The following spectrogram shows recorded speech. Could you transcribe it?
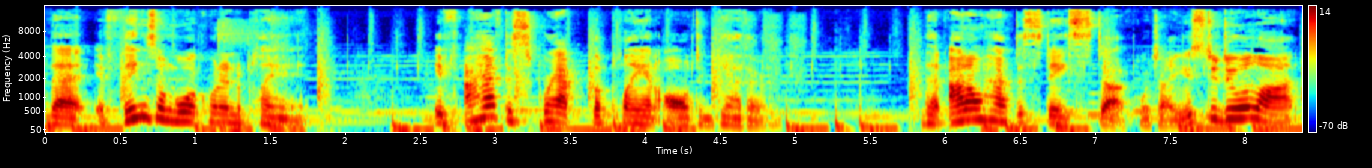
that if things don't go according to plan, if I have to scrap the plan altogether, that I don't have to stay stuck, which I used to do a lot,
